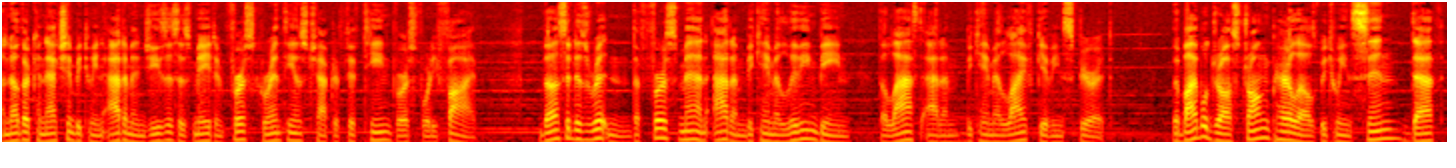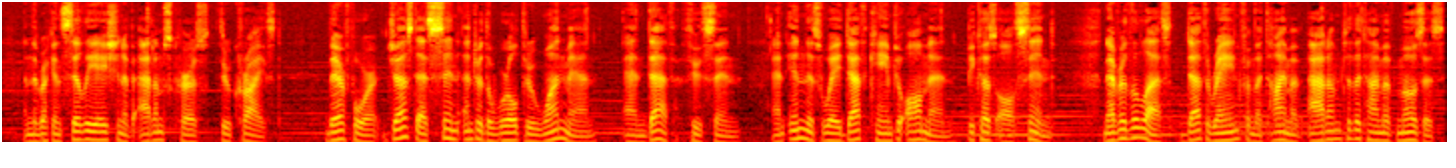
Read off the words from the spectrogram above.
Another connection between Adam and Jesus is made in 1 Corinthians chapter 15 verse 45. Thus it is written, the first man Adam became a living being, the last Adam became a life-giving spirit. The Bible draws strong parallels between sin, death, and the reconciliation of Adam's curse through Christ. Therefore, just as sin entered the world through one man, and death through sin, and in this way death came to all men, because all sinned, nevertheless death reigned from the time of Adam to the time of Moses,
